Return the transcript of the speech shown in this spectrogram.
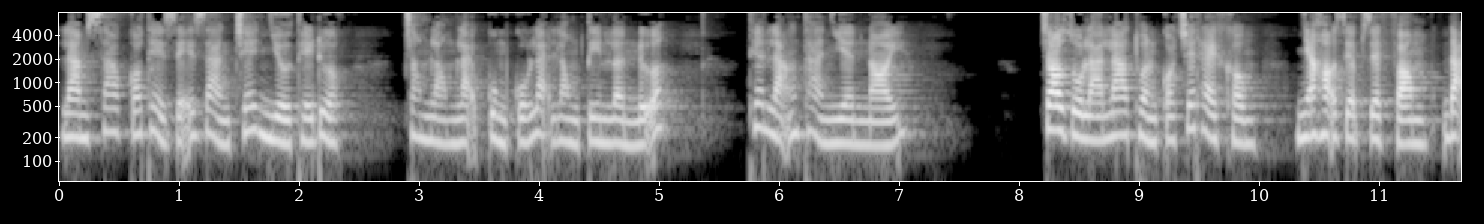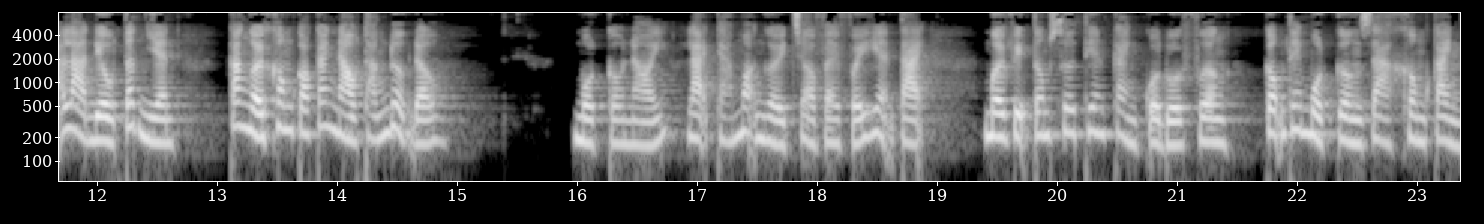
làm sao có thể dễ dàng chết như thế được? Trong lòng lại củng cố lại lòng tin lần nữa. Thiết lãng thản nhiên nói Cho dù là La Thuần có chết hay không, nhà họ Diệp diệt phòng đã là điều tất nhiên. Các người không có cách nào thắng được đâu. Một câu nói lại cá mọi người trở về với hiện tại. Mười vị tông sư thiên cảnh của đối phương cộng thêm một cường giả không cảnh,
